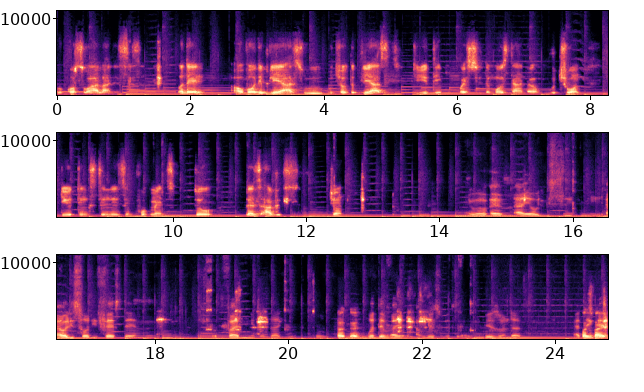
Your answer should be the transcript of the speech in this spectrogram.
will cause wahala this season. But then, of all the players, who, which of the players do you think you the most, and um, which one do you think still needs improvement? So let's have it, John. Well, um, I only see the, I only saw the first um, 45 minutes of that game. So Okay. whatever I, I'm going to based on that. I What's think five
